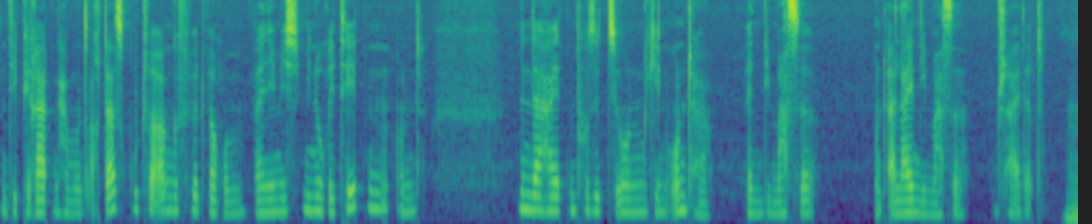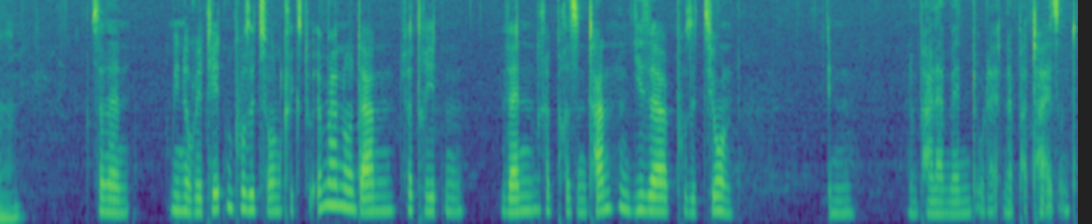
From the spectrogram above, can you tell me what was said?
Und die Piraten haben uns auch das gut vor Augen geführt. Warum? Weil nämlich Minoritäten und Minderheitenpositionen gehen unter, wenn die Masse und allein die Masse entscheidet. Mhm. Sondern Minoritätenposition kriegst du immer nur dann vertreten, wenn Repräsentanten dieser Position in einem Parlament oder in einer Partei sind.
